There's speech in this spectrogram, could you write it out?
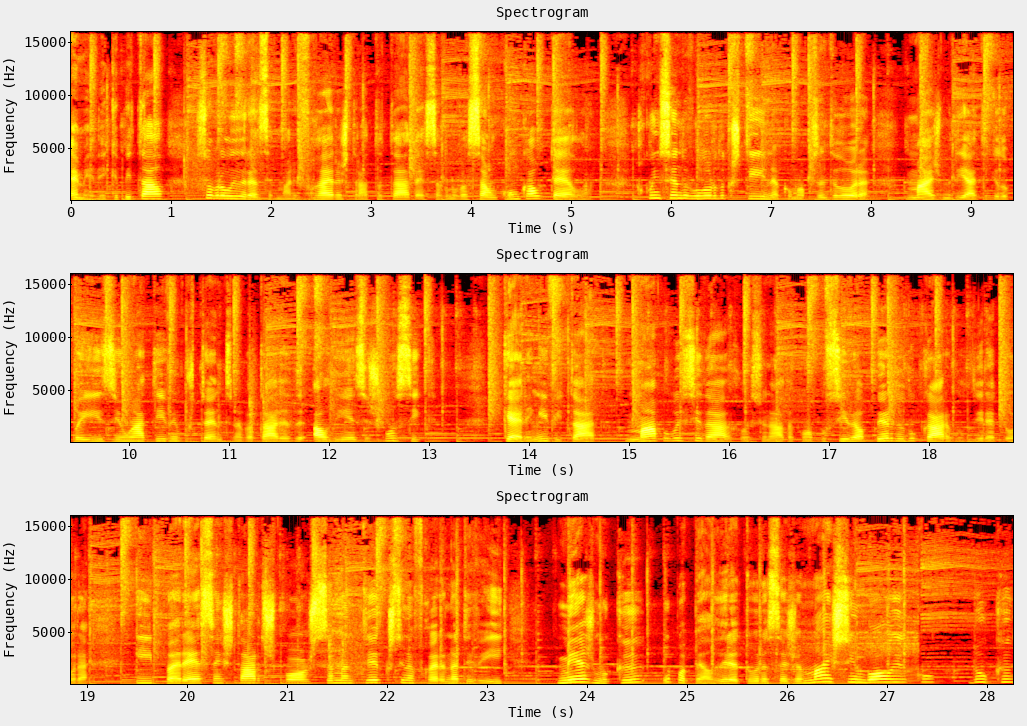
A Média Capital, sobre a liderança de Mário Ferreiras, trata dessa renovação com cautela, reconhecendo o valor de Cristina como apresentadora mais mediática do país e um ativo importante na batalha de audiências com a SIC. Querem evitar má publicidade relacionada com a possível perda do cargo de diretora e parecem estar dispostos a manter Cristina Ferreira na TVI, mesmo que o papel de diretora seja mais simbólico do que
